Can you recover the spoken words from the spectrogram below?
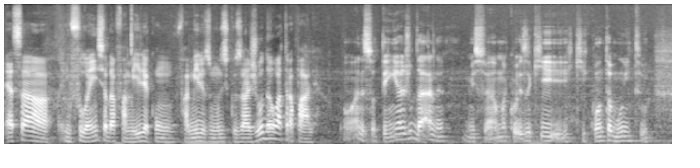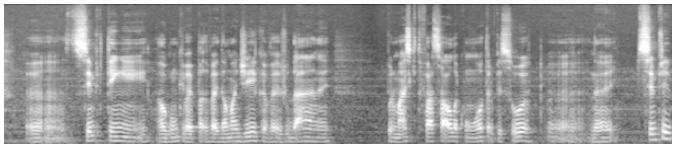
Essa influência da família com famílias músicos ajuda ou atrapalha? Olha, só tem a ajudar, né? Isso é uma coisa que, que conta muito. Uh, sempre tem algum que vai, vai dar uma dica, vai ajudar, né? Por mais que tu faça aula com outra pessoa, uh, né? sempre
